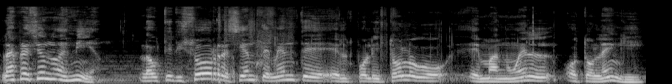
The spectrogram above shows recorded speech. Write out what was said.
La expresión no es mía. La utilizó recientemente el politólogo Emanuel Otolengui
